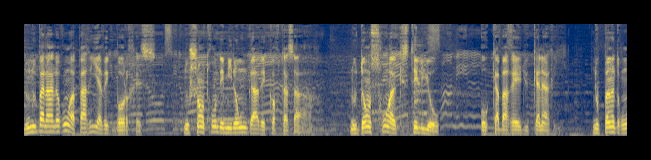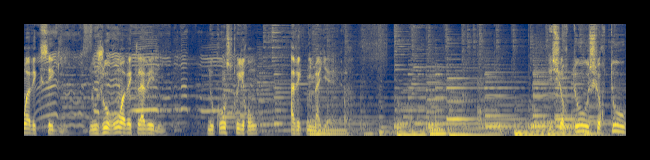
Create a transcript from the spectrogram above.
Nous nous baladerons à Paris avec Borges. Nous chanterons des milongas avec Cortázar. Nous danserons avec Stelio au cabaret du Canari. Nous peindrons avec Segui. Nous jouerons avec Lavelli. Nous construirons avec Niemeyer. Et surtout, surtout,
